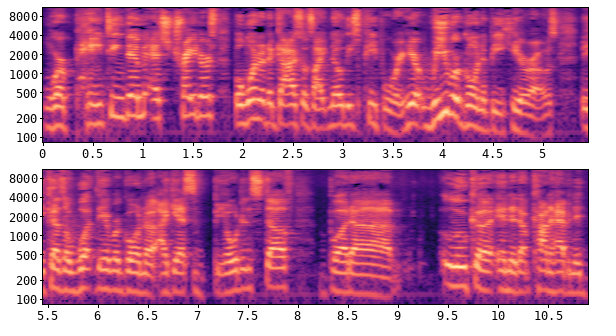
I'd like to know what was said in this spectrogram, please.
we're painting them as traitors? But one of the guys was like, no, these people were here. We were going to be heroes because of what they were going to, I guess, build and stuff. But uh, Luca ended up kind of having to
